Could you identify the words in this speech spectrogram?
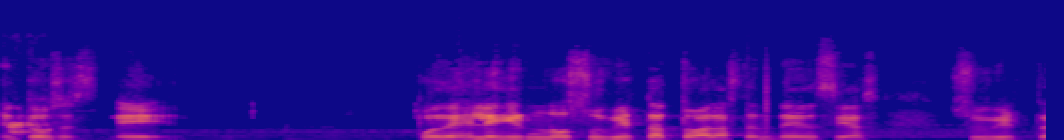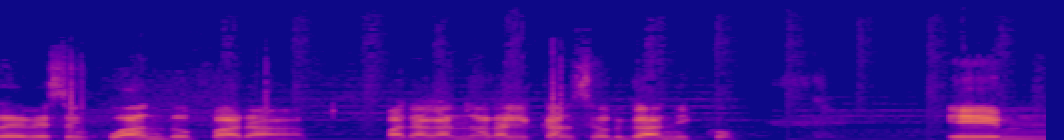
Entonces, eh, puedes elegir no subirte a todas las tendencias, subirte de vez en cuando para, para ganar alcance orgánico, em,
